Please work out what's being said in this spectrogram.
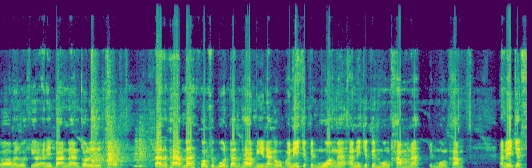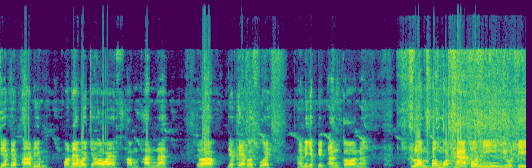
ก็ไม่รู้ว่าชื่ออะไร อันนี้บานนานก็เลยเสาตามสภาพนะความสมบูรณ์ตามสภาพนี้นะครับผมอันนี้จะเป็นม่วงนะ อันนี้จะเป็นม่วงคำนะ เป็นม่วงคำอันนี้จะเสียบแบบผาริมตอนแรกว่าจะเอาไว้ทำพันนะ แต่ว่าเดี๋ยวแผลก็สวย อันนี้จะเป็นอังกอร์นะ รวมทั้งหมดห้าต้นนี้อยู่ที่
